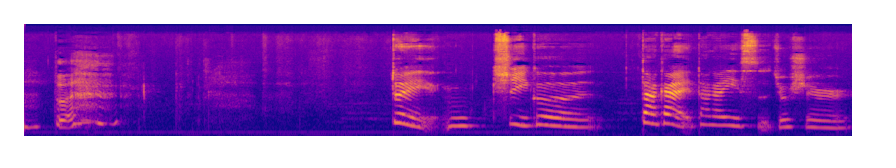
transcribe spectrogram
对，对，嗯，是一个大概大概意思，就是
